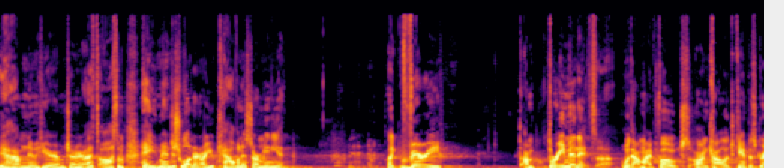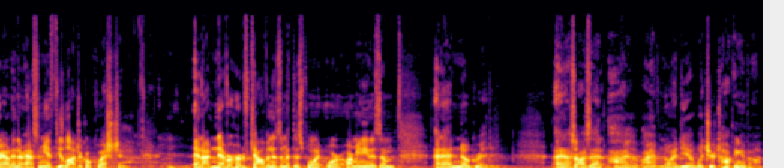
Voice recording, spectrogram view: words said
Yeah, I'm new here. I'm trying to. That's awesome. Hey, man, just wondering, are you Calvinist or Arminian? Like very. I'm three minutes uh, without my folks on college campus ground, and they're asking me a theological question. And I've never heard of Calvinism at this point or Arminianism, and I had no grid. And so I said, I, I have no idea what you're talking about.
